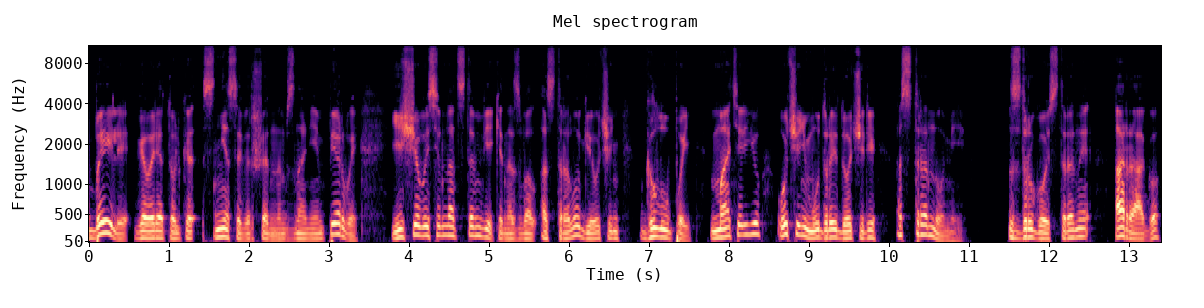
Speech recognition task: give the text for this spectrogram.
Бейли, говоря только с несовершенным знанием первой, еще в XVIII веке назвал астрологию очень глупой, матерью очень мудрой дочери астрономии. С другой стороны, Араго,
